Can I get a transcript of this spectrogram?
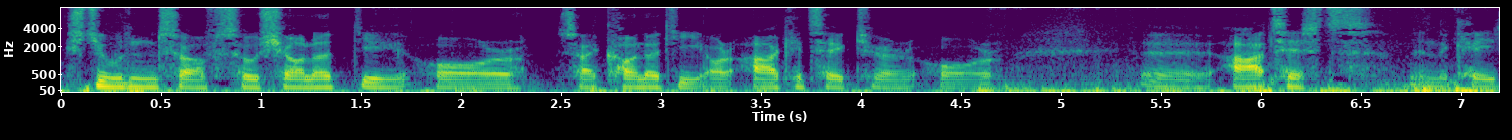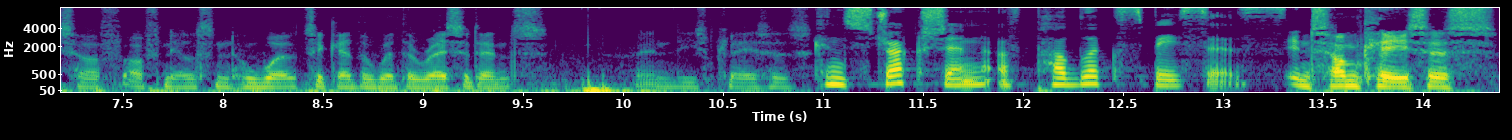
students of sociology or psychology or architecture or artists, in the case of, of Nielsen, who worked together with the residents in these places. Construction of public spaces. In some cases,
